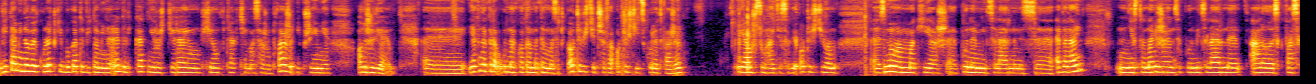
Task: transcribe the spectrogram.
Witaminowe kuleczki bogate w witaminę E delikatnie rozcierają się w trakcie masażu twarzy i przyjemnie odżywiają. E, Jak nakładamy tę maseczkę? Oczywiście trzeba oczyścić skórę twarzy. Ja już słuchajcie sobie, oczyściłam, e, zmyłam makijaż e, płynem micelarnym z Eveline. Jest to nawilżający płyn micelarny, aloes, kwas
